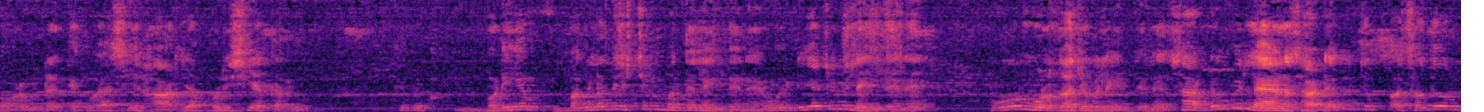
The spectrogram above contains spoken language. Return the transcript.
ਗਵਰਨਮੈਂਟ ਅੱਗੇ ਕੋਈ ਐਸੀ ਹਾਰਡ ਜਾਂ ਪਾਲਿਸੀਆਂ ਕਰਨ ਕਿ ਵੇਖੋ ਬੜੀਆਂ ਬੰਗਲਾਦੇਸ਼ ਚ ਵੀ ਬੰਦੇ ਲੈਂਦੇ ਨੇ ਉਹ ਇੰਡੀਆ ਚ ਵੀ ਲੈਂਦੇ ਨੇ ਹੋਰ ਮੁਲਕਾਂ ਚ ਵੀ ਲੈਂਦੇ ਨੇ ਸਾਡੇ ਵੀ ਲੈਣ ਸਾਡੇ ਜੋ ਅਸਲ ਤੇ ਉਹ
